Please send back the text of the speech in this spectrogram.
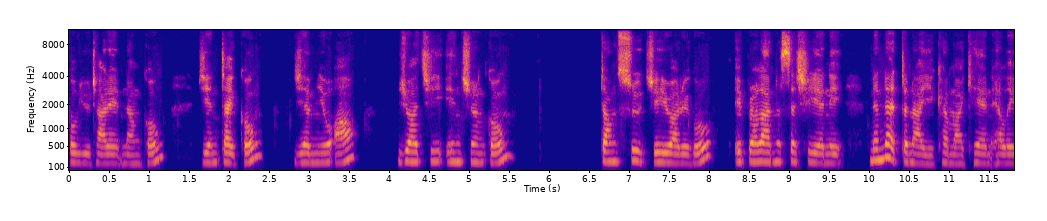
ကုပ်ယူထားတဲ့နောင်ကုန်းရင်တိုက်ကုန်းရမျိုးအောင်ရွာကြီးအင်ဂျွန်ကုန်းတောင်စုကျေးရွာတွေကိုဧပြီလ28ရက်နေ့နနက်တနာရီခန့်မှာ KNLA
